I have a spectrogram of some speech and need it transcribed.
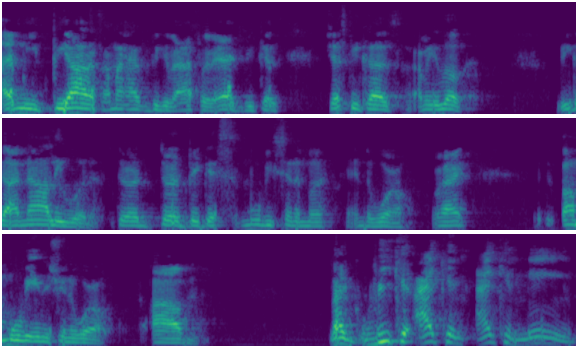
I, I mean, be honest, I might have to give Africa the edge because just because, I mean, look, we got Nollywood, third third biggest movie cinema in the world, right? A movie industry in the world. Um, like we can, I can, I can name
